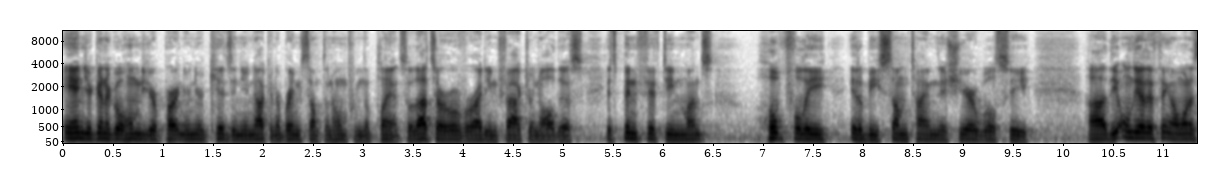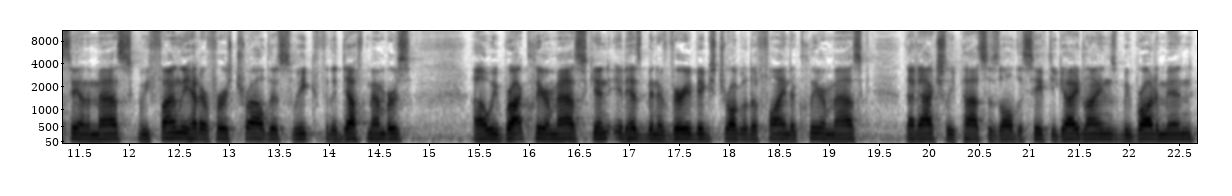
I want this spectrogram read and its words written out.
and you're going to go home to your partner and your kids, and you're not going to bring something home from the plant. So that's our overriding factor in all this. It's been 15 months. Hopefully, it'll be sometime this year. We'll see. Uh, the only other thing I want to say on the mask, we finally had our first trial this week for the deaf members. Uh, we brought clear masks in. It has been a very big struggle to find a clear mask that actually passes all the safety guidelines. We brought them in.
